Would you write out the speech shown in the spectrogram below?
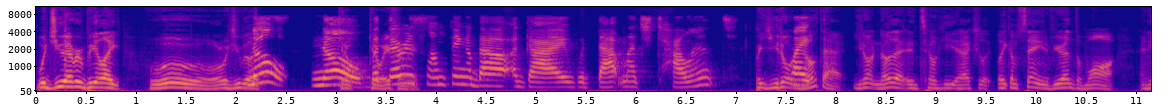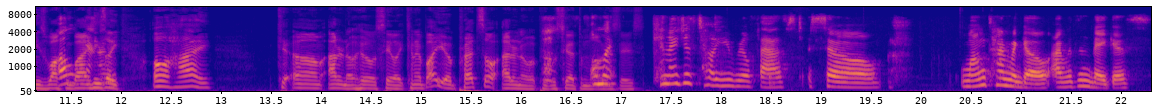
would you ever be like, "Whoa," or would you be like, No, no, Get- get but there is me. something about a guy with that much talent. But you don't Like- know that. You don't know that until he actually. Like I'm saying, if you're at the mall and he's walking Oh, by and he's like, "Oh hi," um, I don't know. He'll say like, "Can I buy you a pretzel?" I don't know what people say at the mall Oh my- these days. Can I just tell you real fast? So, long time ago, I was in Vegas.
